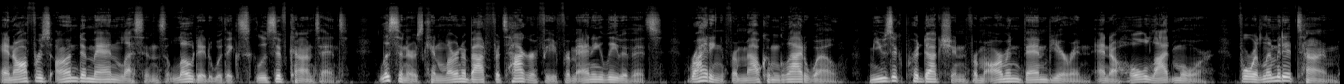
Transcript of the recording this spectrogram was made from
and offers on-demand lessons loaded with exclusive content. Listeners can learn about photography from Annie Leibovitz, writing from Malcolm Gladwell, music production from Armin van Buuren, and a whole lot more. For a limited time,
